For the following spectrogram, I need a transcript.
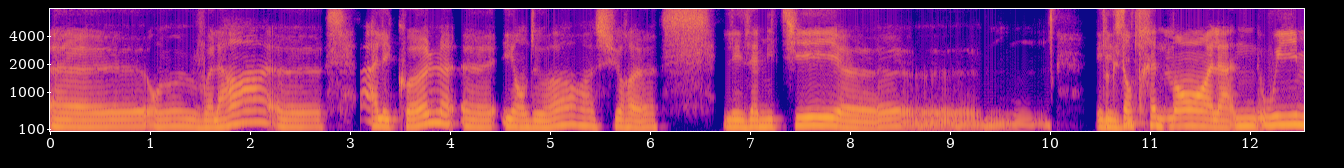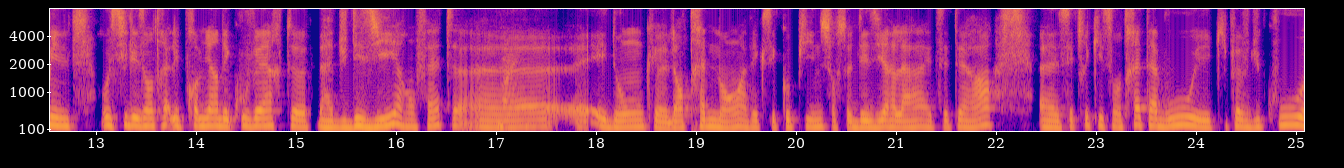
euh, voilà euh, à l'école et en dehors sur les amitiés et les entraînements à la oui mais aussi les les premières découvertes euh, bah, du désir en fait euh, et donc euh, l'entraînement avec ses copines sur ce désir là etc ces trucs qui sont très tabous et qui peuvent du coup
